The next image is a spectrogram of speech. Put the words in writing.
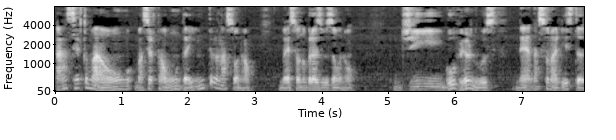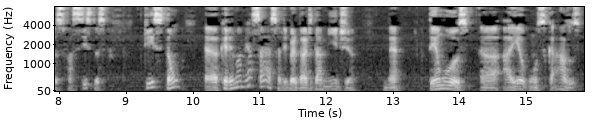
há certa uma, on, uma certa onda internacional, não é só no Brasilzão não, de governos né, nacionalistas, fascistas, que estão é, querendo ameaçar essa liberdade da mídia. Né? Temos uh, aí alguns casos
